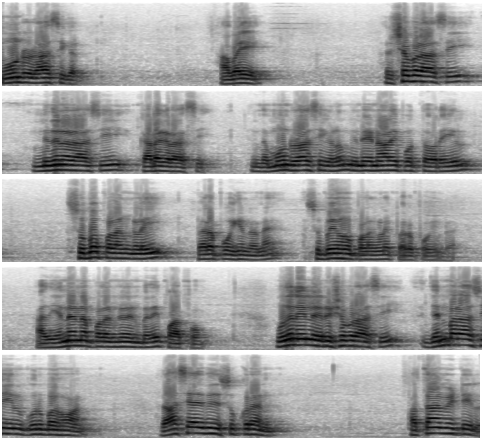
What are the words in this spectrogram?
மூன்று ராசிகள். அவை ரிஷபராசி மிதுன ராசி கடகராசி. இந்த மூன்று ராசிகளும் இன்றைய நாளை பொறுத்தவரையில் சுப பலன்களை பெறப்போகின்றன. சுபயோக பலன்களை பெறப்போகின்றன. அது என்னென்ன பலன்கள் என்பதை பார்ப்போம். முதலில் ரிஷபராசி. ஜென்மராசியில் குரு பகவான். ராசியாதிபதி சுக்கரன். பத்தாம் வீட்டில்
